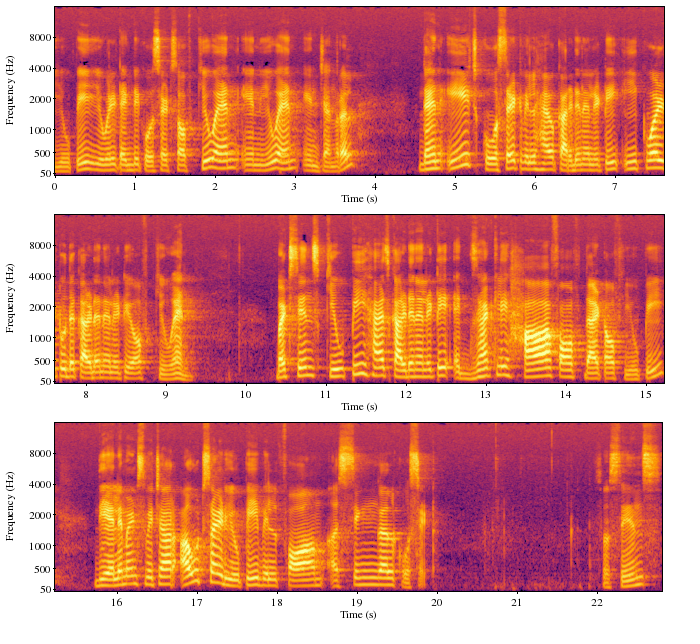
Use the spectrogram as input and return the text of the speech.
UP, you will take the cosets of Qn in Un in general then each coset will have cardinality equal to the cardinality of Qn. But since Qp has cardinality exactly half of that of Up, the elements which are outside Up will form a single coset. So, since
